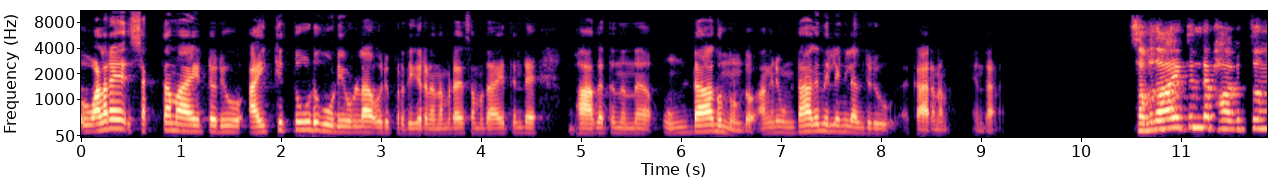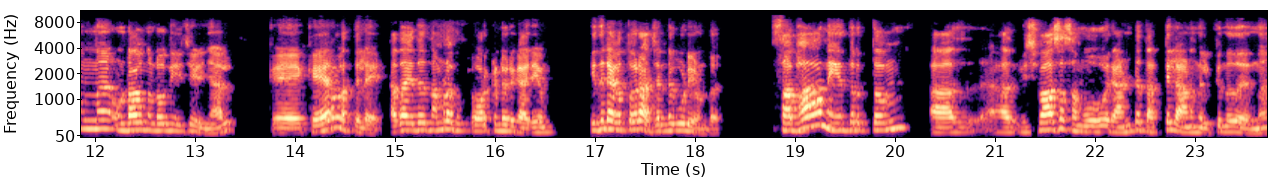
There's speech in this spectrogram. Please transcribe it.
വളരെ ശക്തമായിട്ടൊരു ഐക്യത്തോടു കൂടിയുള്ള ഒരു പ്രതികരണം നമ്മുടെ സമുദായത്തിന്റെ ഭാഗത്ത് നിന്ന് ഉണ്ടാകുന്നുണ്ടോ? അങ്ങനെ ഉണ്ടാകുന്നില്ലെങ്കിൽ അതിന്റെ ഒരു കാരണം എന്താണ്? സമുദായത്തിന്റെ ഭാഗത്ത് നിന്ന് ഉണ്ടാകുന്നുണ്ടോ എന്ന് ചോദിച്ചു കഴിഞ്ഞാൽ കേരളത്തിലെ അതായത് നമ്മൾ ഓർക്കേണ്ട ഒരു കാര്യം ഇതിന്റെ അകത്ത് ഒരു അജണ്ട കൂടിയുണ്ട് സഭാ നേതൃത്വം വിശ്വാസ സമൂഹവും രണ്ട് തട്ടിലാണ് നിൽക്കുന്നത് എന്ന്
